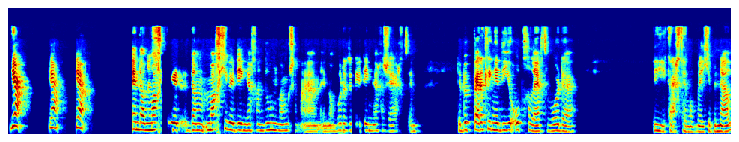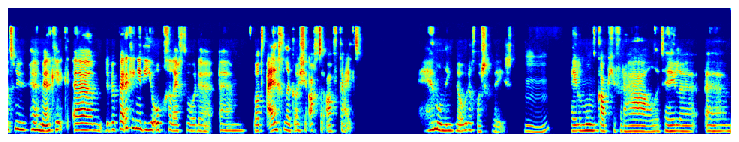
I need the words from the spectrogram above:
Ja, ja, ja. En dan mag, je weer, dan mag je weer dingen gaan doen langzaamaan. En dan worden er weer dingen gezegd. En de beperkingen die je opgelegd worden. Die, je krijgt helemaal een beetje benauwd nu, merk ik. Ehm, de beperkingen die je opgelegd worden. ehm, wat eigenlijk als je achteraf kijkt. helemaal niet nodig was geweest. Mhm. Het hele mondkapje verhaal. Het hele ehm,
